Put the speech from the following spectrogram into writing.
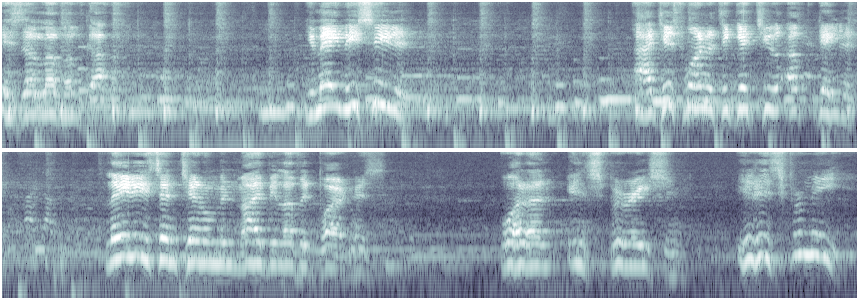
is the love of God. You may be seated. I just wanted to get you updated. Ladies and gentlemen, my beloved partners, what an inspiration it is for me.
